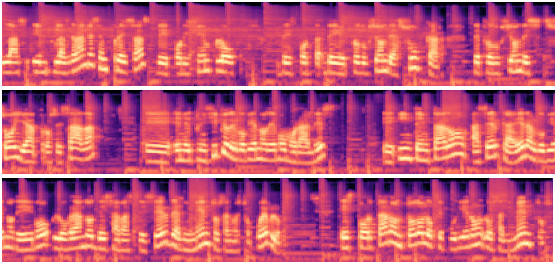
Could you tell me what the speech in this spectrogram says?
las, grandes empresas de, por ejemplo, de, producción de azúcar, de producción de soya procesada, eh, en el principio del gobierno de Evo Morales, eh, intentaron hacer caer al gobierno de Evo logrando desabastecer de alimentos a nuestro pueblo. Exportaron todo lo que pudieron los alimentos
